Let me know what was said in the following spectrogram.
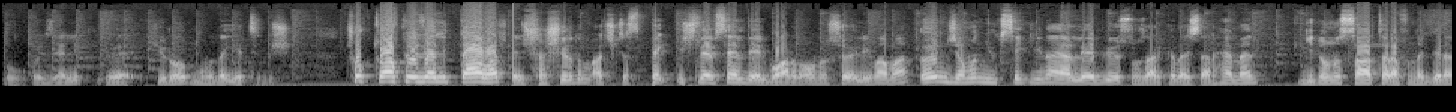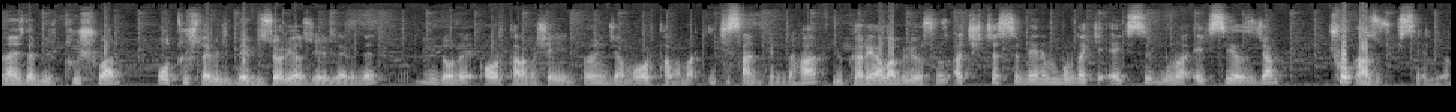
bu özellik ve Hero bunu da getirmiş. Çok tuhaf bir özellik daha var. E, şaşırdım açıkçası. Pek işlevsel değil bu arada onu söyleyeyim ama ön camın yüksekliğini ayarlayabiliyorsunuz arkadaşlar. Hemen gidonun sağ tarafında granajda bir tuş var. O tuşla birlikte vizör yazıyor üzerinde. Gidonu ortalama şey ön camı ortalama 2 santim daha yukarıya alabiliyorsunuz. Açıkçası benim buradaki eksi buna eksi yazacağım. Çok az yükseliyor.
